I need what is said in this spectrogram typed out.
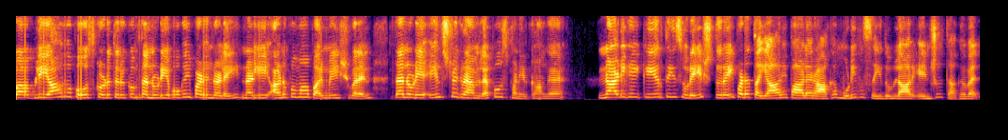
பப்ளியாக போஸ் கொடுத்திருக்கும் தன்னுடைய புகைப்படங்களை நடிகை அனுபமா பரமேஸ்வரன் தன்னுடைய இன்ஸ்டாகிராம்ல போஸ்ட் பண்ணியிருக்காங்க. நடிகை கீர்த்தி சுரேஷ் திரைப்பட தயாரிப்பாளராக முடிவு செய்துள்ளார் என்று தகவல்.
